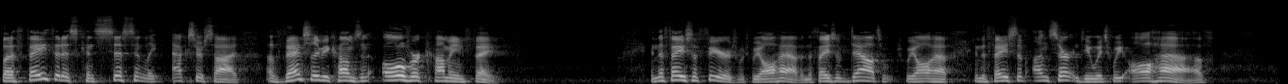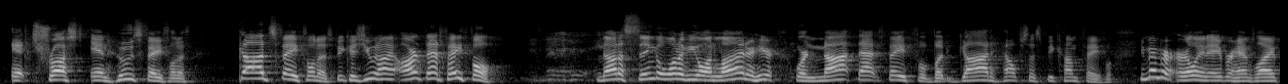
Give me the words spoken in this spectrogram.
But a faith that is consistently exercised eventually becomes an overcoming faith in the face of fears, which we all have, in the face of doubts, which we all have, in the face of uncertainty, which we all have, it trusts in whose faithfulness? God's faithfulness, because you and I aren't that faithful. Not a single one of you online or here, we're not that faithful, but God helps us become faithful. You remember early in Abraham's life,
